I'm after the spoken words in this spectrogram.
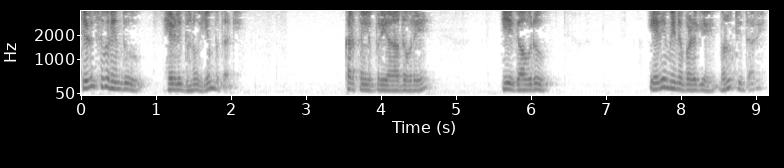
ತಿಳಿಸುವನೆಂದು ಹೇಳಿದನು ಎಂಬುದಾಗಿ. ಕರ್ತನಲ್ಲಿ ಪ್ರಿಯರಾದವರೇ, ಈಗ ಅವರು ಎರೆಮೀನ ಬಳಿಗೆ ಬರುತ್ತಿದ್ದಾರೆ.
